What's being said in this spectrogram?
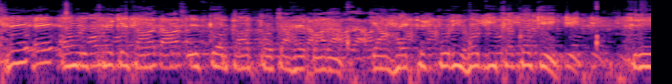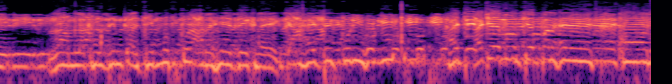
छह और छह के साथ स्कोर कार्ड पहुँचा है बारह। क्या हैट्रिक पूरी होगी छक्कों की? श्री राम लखन दिनकर जी मुस्कुरा रहे हैं देख रहे हैं। क्या हैट्रिक पूरी होगी? हैट्रिक के मौके पर है और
